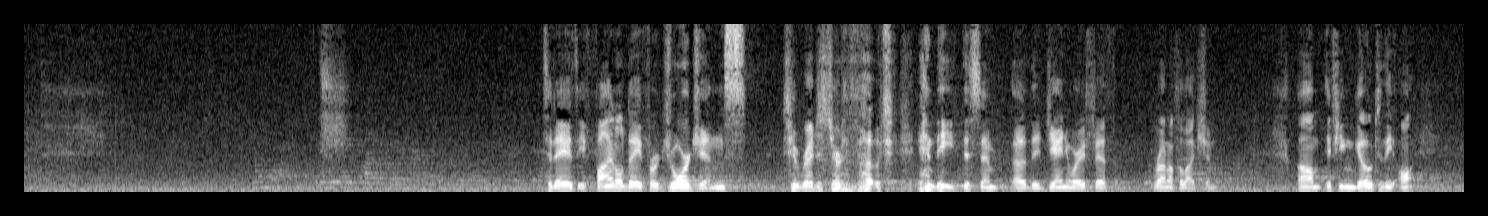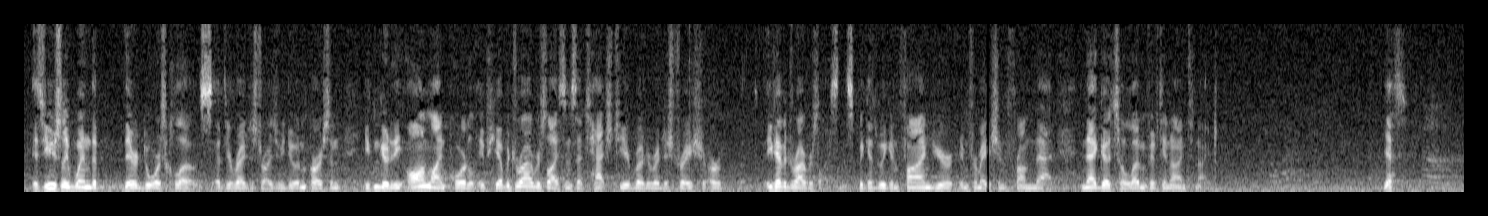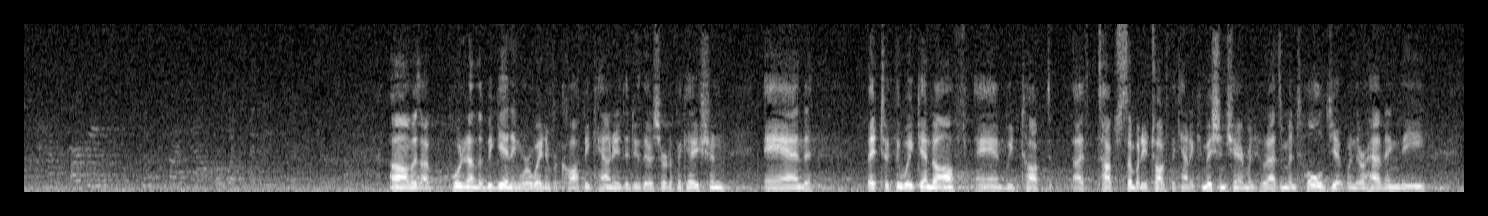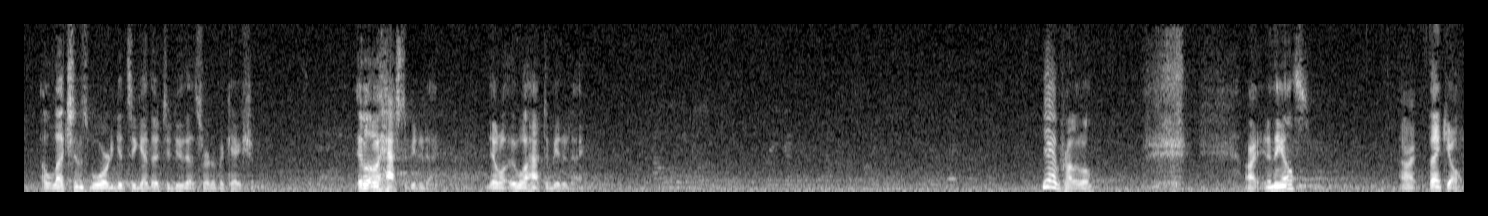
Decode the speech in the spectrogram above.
Today is the final day for Georgians to register to vote in the December, uh, the January 5th runoff election. Um, if you can go to the, it's usually when the, their doors close at the registrars. If you do it in person, you can go to the online portal. If you have a driver's license attached to your voter registration, or if you have a driver's license, because we can find your information from that, and that goes to 11:59 tonight. Yes. Um, as I pointed out in the beginning, we're waiting for Coffee County to do their certification, and they took the weekend off. And we talked. I talked to somebody, who talked to the county commission chairman, who hasn't been told yet when they're having the elections board get together to do that certification. It'll, it has to be today. It'll, it will have to be today. Yeah, probably will. All right. Anything else? All right. Thank y'all.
